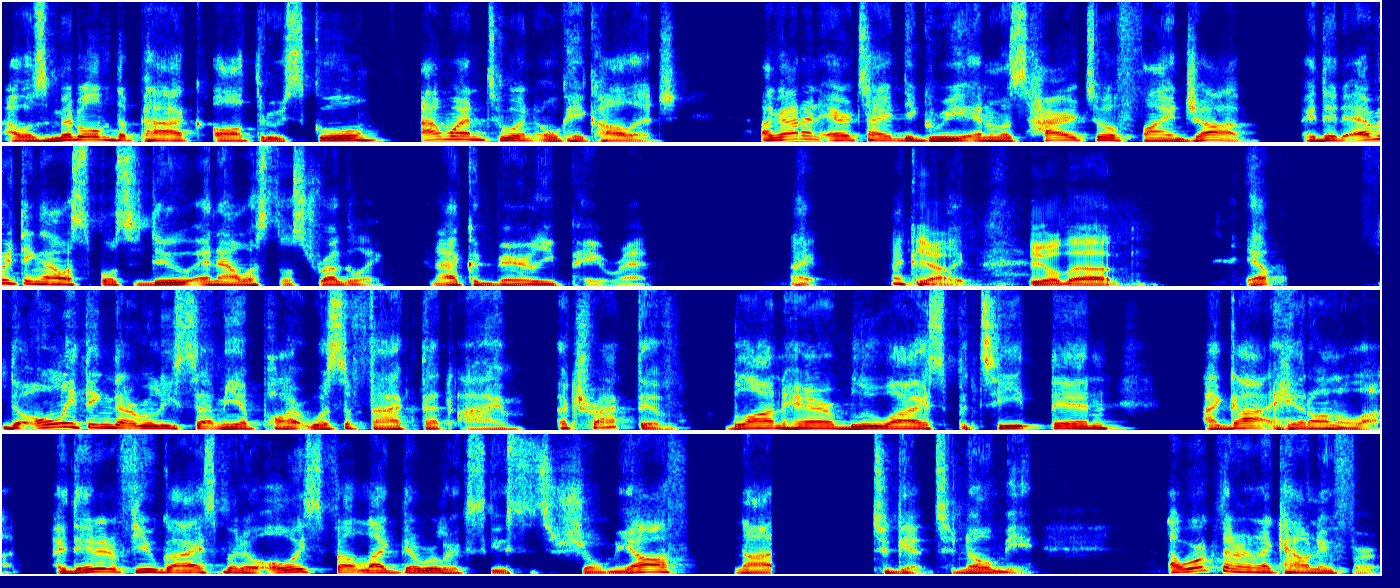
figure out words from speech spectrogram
I was middle of the pack all through school. I went to an okay college. I got an airtight degree and was hired to a fine job. I did everything I was supposed to do, and I was still struggling, and I could barely pay rent. I, I could Yeah. like, feel that. Yep. The only thing that really set me apart was the fact that I'm attractive. Blonde hair, blue eyes, petite, thin. I got hit on a lot. I dated a few guys, but it always felt like there were excuses to show me off, not to get to know me. I worked at an accounting firm.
